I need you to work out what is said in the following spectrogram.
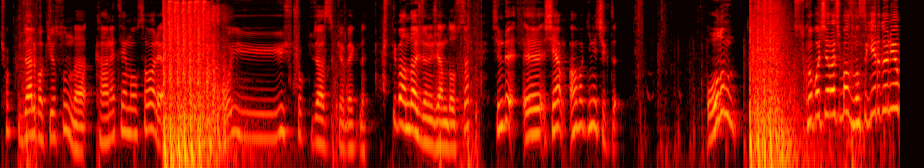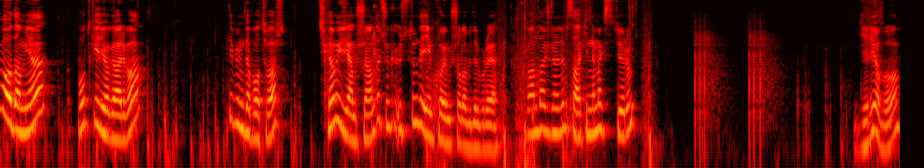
Çok güzel bakıyorsun da KNTM olsa var ya. Oy çok güzel sıkıyor bekle. Bir bandaj döneceğim dostlar. Şimdi e, şey yap. Aa bak yine çıktı. Oğlum Scope açar açmaz nasıl geri dönüyor bu adam ya? Bot geliyor galiba. Dibimde bot var. Çıkamayacağım şu anda çünkü üstümde eğim koymuş olabilir buraya. Bandaj dönelim sakinlemek istiyorum. Geliyor bu.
